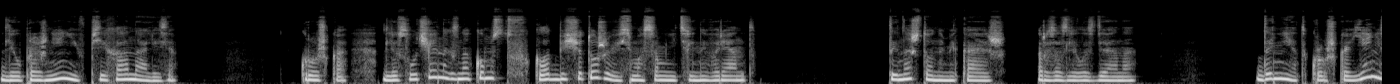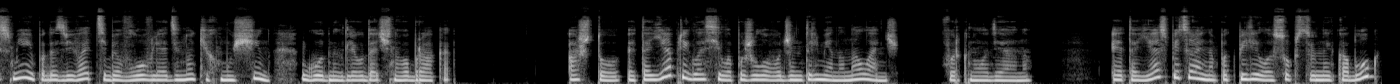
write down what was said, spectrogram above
для упражнений в психоанализе. Крошка, для случайных знакомств кладбище тоже весьма сомнительный вариант. Ты на что намекаешь? разозлилась Диана. «Да нет, крошка, я не смею подозревать тебя в ловле одиноких мужчин, годных для удачного брака». «А что, это я пригласила пожилого джентльмена на ланч?» — фыркнула Диана. «Это я специально подпилила собственный каблук,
